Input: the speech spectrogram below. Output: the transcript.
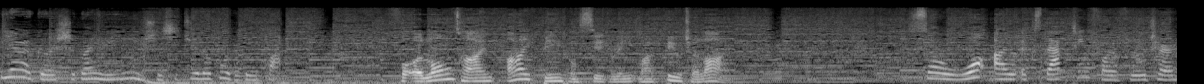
第二个是关于英语学习俱乐部的对话。 For a long time, I've been considering my future life. So, what are you expecting for your future?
